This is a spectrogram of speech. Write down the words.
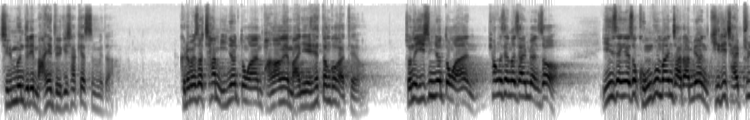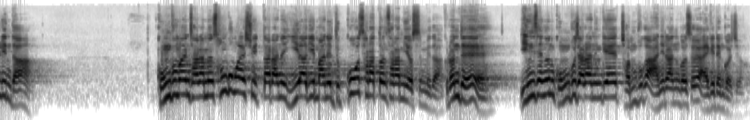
질문들이 많이 들기 시작했습니다. 그러면서 참 2년 동안 방황을 많이 했던 것 같아요. 저는 20년 동안 평생을 살면서 인생에서 공부만 잘하면 길이 잘 풀린다. 공부만 잘하면 성공할 수 있다라는 이야기만을 듣고 살았던 사람이었습니다. 그런데 인생은 공부 잘하는 게 전부가 아니라는 것을 알게 된 거죠.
